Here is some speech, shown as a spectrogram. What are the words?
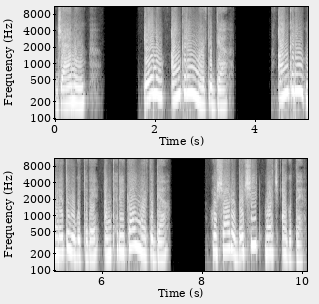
ಜಾನು, ಏನು ಆಂಕರಿಂಗ್ ಮಾಡ್ತಿದ್ಯಾ? ಆಂಕರಿಂಗ್ ಮರೆತು ಹೋಗುತ್ತದೆ ಅಂತ ರೀಕಾಲ್ ಮಾಡ್ತಿದ್ಯಾ? ಹುಷಾರು ಬೆಡ್ಶೀಟ್ ಮರ್ಚ್ ಆಗುತ್ತೆ.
